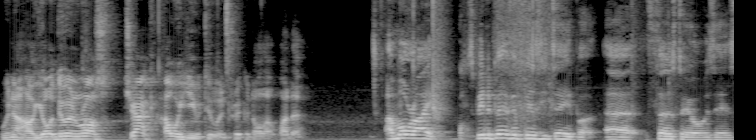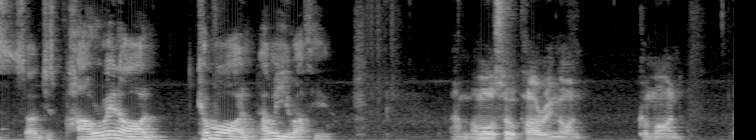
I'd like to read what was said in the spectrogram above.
we know how you're doing, Ross. Jack, how are you doing drinking all that water? I'm all right. It's been a bit of a busy day, but uh, Thursday always is, so I'm just powering on. Come on. How are you, Matthew? I'm, I'm also powering on. Come on.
